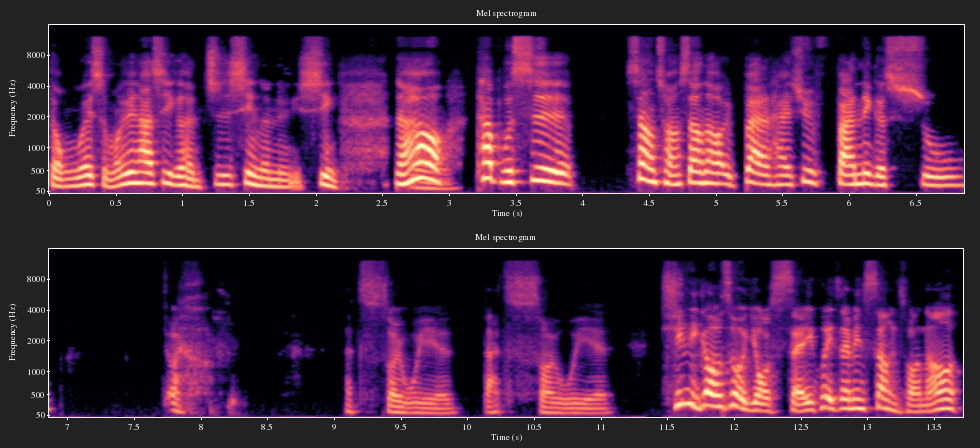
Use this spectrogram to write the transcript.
懂为什么，因为她是一个很知性的女性。然后她不是上床上到一半还去翻那个书。哎呀，That's so weird. That's so weird. 请你告诉我，有谁会在那边上床，然后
